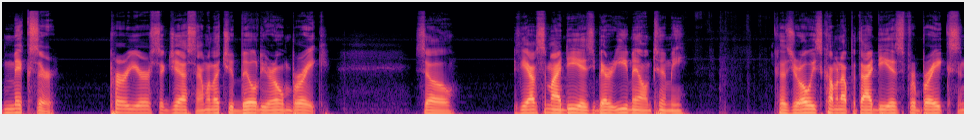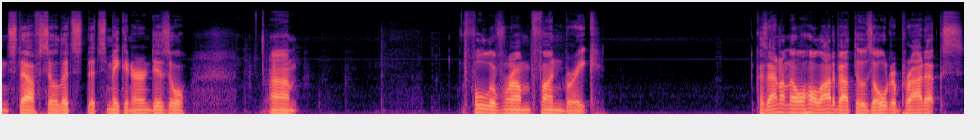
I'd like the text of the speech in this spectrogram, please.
mixer per your suggestion. I'm gonna let you build your own break. So if you have some ideas, you better email them to me because you're always coming up with ideas for breaks and stuff. So let's let's make an Earn Dizzle um, full of rum fun break because I don't know a whole lot about those older products.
